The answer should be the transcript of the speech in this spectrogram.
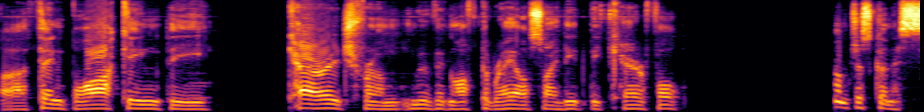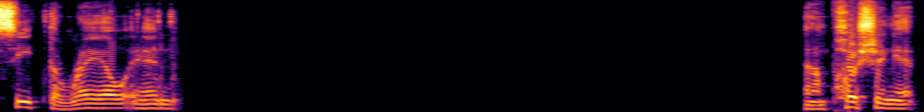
uh, thing blocking the carriage from moving off the rail, so I need to be careful. I'm just going to seat the rail in. And I'm pushing it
